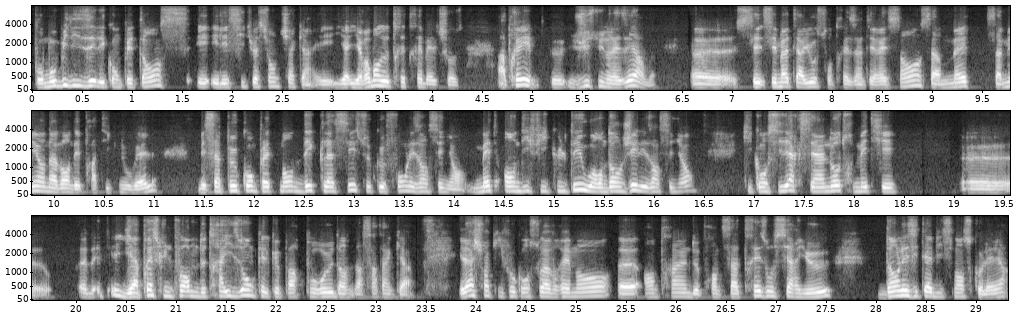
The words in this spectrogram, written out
pour mobiliser les compétences et, les situations de chacun. Et il y, a vraiment de très très belles choses. Après, euh, juste une réserve, euh, ces, matériaux sont très intéressants, ça met, ça met en avant des pratiques nouvelles, mais ça peut complètement déclasser ce que font les enseignants, mettre en difficulté ou en danger les enseignants qui considèrent que c'est un autre métier. Euh, il y a presque une forme de trahison quelque part pour eux dans, certains cas. Et là, je crois qu'il faut qu'on soit vraiment euh, en train de prendre ça très au sérieux dans les établissements scolaires,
